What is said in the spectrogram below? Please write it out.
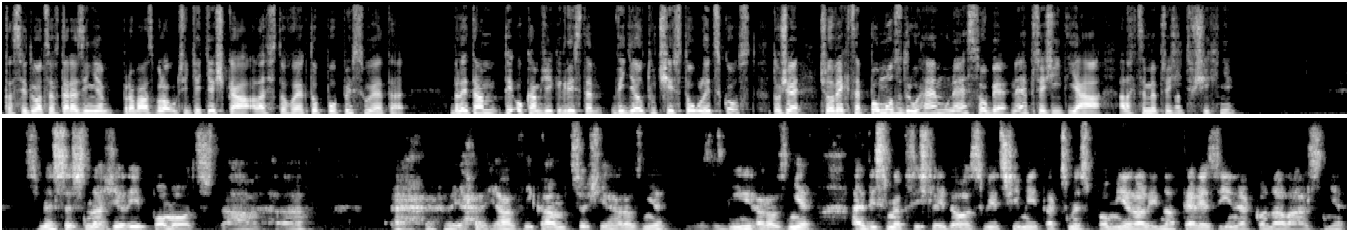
Ta situace v Terezíně pro vás byla určitě těžká, ale z toho, jak to popisujete, byly tam ty okamžiky, kdy jste viděl tu čistou lidskost? To, že člověk chce pomoct druhému, ne sobě, ne přežít já, ale chceme přežít všichni? Jsme se snažili pomoct a, a, a já, já říkám, což je hrozně, zní hrozně, a když jsme přišli do Osvědčimy, tak jsme vzpomínali na Terezín jako na lázně,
